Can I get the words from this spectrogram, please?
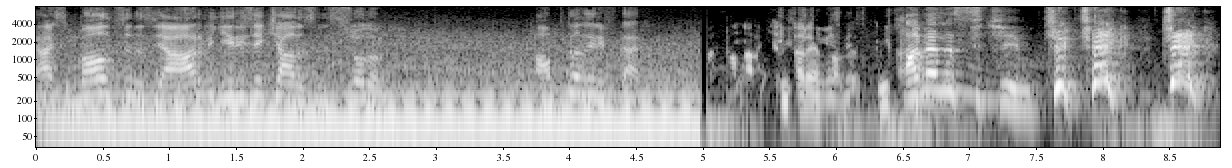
Ya siz malsınız ya. Harbi geri zekalısınız siz oğlum. Aptal herifler. Ananı sikeyim. Çık çık çık.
